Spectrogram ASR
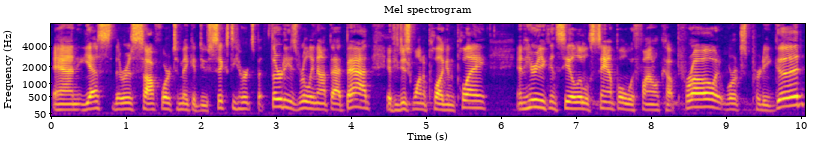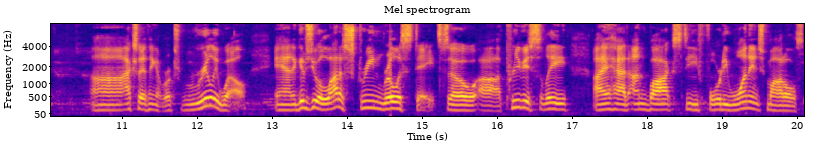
And yes, there is software to make it do 60 hertz, but 30 is really not that bad if you just want to plug and play. And here you can see a little sample with Final Cut Pro. It works pretty good. Uh, actually, I think it works really well. And it gives you a lot of screen real estate. So uh, previously, I had unboxed the 41 inch models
